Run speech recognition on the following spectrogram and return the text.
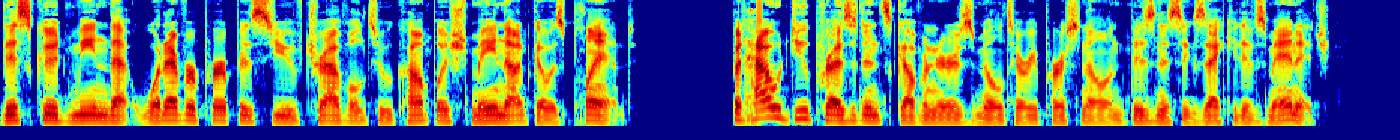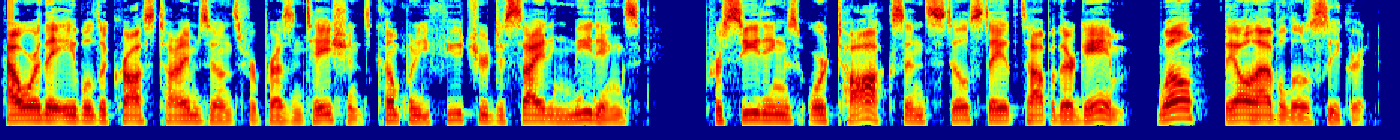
this could mean that whatever purpose you've traveled to accomplish may not go as planned. But how do presidents, governors, military personnel, and business executives manage? How are they able to cross time zones for presentations, company future deciding meetings, proceedings, or talks and still stay at the top of their game? Well, they all have a little secret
